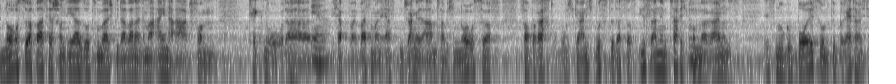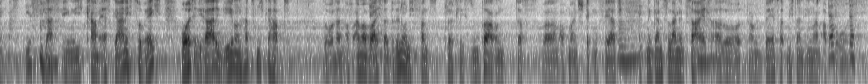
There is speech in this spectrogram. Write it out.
in Neurosurf war es ja schon eher so zum Beispiel, da war dann immer eine Art von Techno oder Ja. äh, ich habe, weiß nicht, meinen ersten Jungle-Abend habe ich im Neurosurf verbracht, wo ich gar nicht wusste, dass das ist an dem Tag. Ich komme Mhm. da rein und es ist nur Gebolze und Gebretter und ich denke, was ist das irgendwie? Ich kam erst gar nicht zurecht, wollte gerade gehen und hat es mich gehabt. So, dann auf einmal war ich da drin und ich fand es plötzlich super und das war dann auch mein Steckenpferd eine ganz lange Zeit. Also Drum Bass hat mich dann irgendwann abgeholt. Das,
